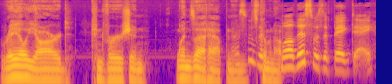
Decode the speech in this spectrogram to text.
rail yard conversion. When's that happening? It's a, coming up. well. This was a big day.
